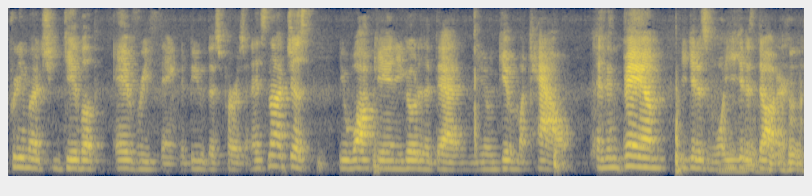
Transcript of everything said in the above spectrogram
pretty much give up everything to be with this person. It's not just you walk in, you go to the dad, and you know give him a cow, and then bam, you get his you get his daughter.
